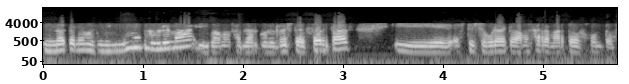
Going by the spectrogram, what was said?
No tenemos ningún problema y vamos a hablar con el resto de fuerzas y estoy segura de que vamos a remar todos juntos.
